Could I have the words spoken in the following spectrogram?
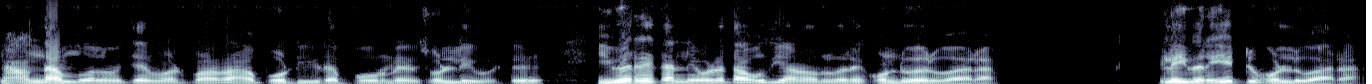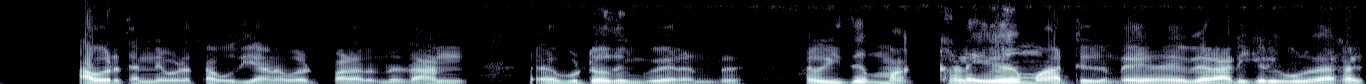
நான் தான் முதலமைச்சர் வேட்பாளராக போட்டியிட போறேன் சொல்லிவிட்டு இவரே தன்னை விட தகுதியான ஒருவரை கொண்டு வருவாரா? இல்லை இவரை ஏற்றுக்கொள்ளுவாரா? அவர் தன்னை விட தகுதியான வேட்பாளர் என்று தான் அஹ், விட்டு என்று. இது மக்களை ஏமாற்றுகின்ற இவர் அடிக்கடி கூறுவார்கள்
